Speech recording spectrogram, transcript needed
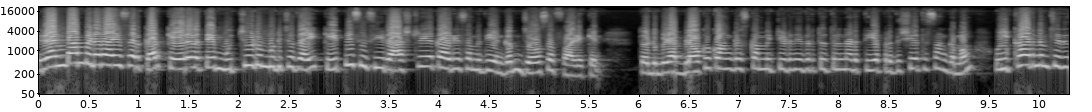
രണ്ടാം പിണറായി സർക്കാർ കേരളത്തെ മുച്ചൂടും മുടിച്ചതായി കെ പി സി സി രാഷ്ട്രീയകാര്യ സമിതി അംഗം ജോസഫ് വാഴക്കൻ തൊടുപുഴ ബ്ലോക്ക് കോൺഗ്രസ് കമ്മിറ്റിയുടെ നേതൃത്വത്തിൽ നടത്തിയ പ്രതിഷേധ സംഗമം ഉദ്ഘാടനം ചെയ്ത്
